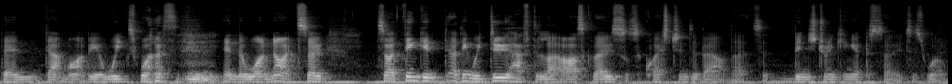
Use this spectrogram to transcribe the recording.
then that might be a week's worth Mm. in the one night. So, so I think it, I think we do have to like ask those sorts of questions about that so binge drinking episodes as well.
